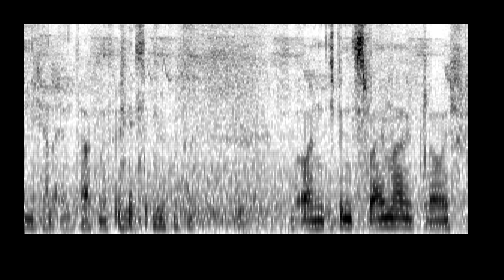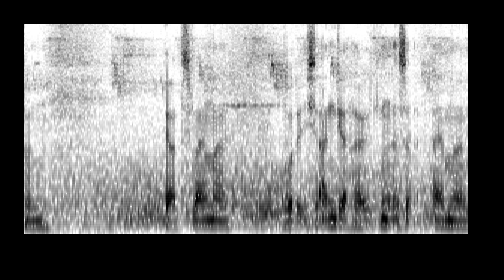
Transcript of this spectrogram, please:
nicht an einem Tag natürlich. und ich bin zweimal, glaube ich, von, ja, zweimal wurde ich angehalten. Also einmal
